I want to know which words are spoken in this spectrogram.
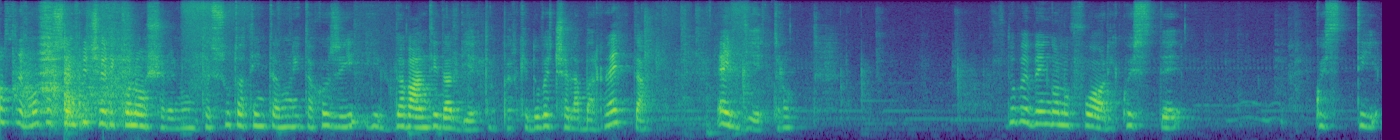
Inoltre è molto semplice riconoscere in un tessuto a tinta unita così il davanti dal dietro, perché dove c'è la barretta è il dietro. Dove vengono fuori queste, questi eh,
